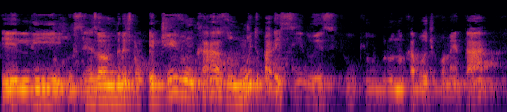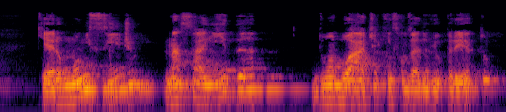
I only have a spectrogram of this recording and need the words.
ele você resolve um grande. Eu tive um caso muito parecido esse que o Bruno acabou de comentar, que era um homicídio na saída de uma boate aqui em São José do Rio Preto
